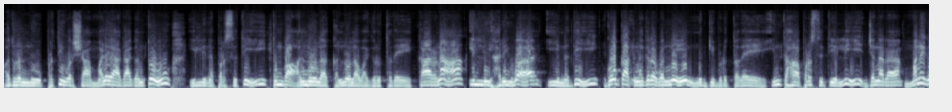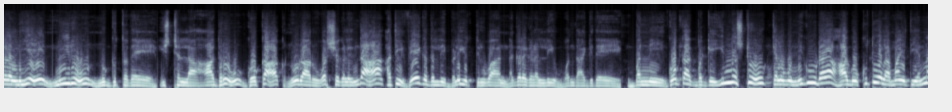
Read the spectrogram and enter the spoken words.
ಅದರಲ್ಲೂ ಪ್ರತಿ ವರ್ಷ ಮಳೆ ಆದಾಗಂತೂ ಇಲ್ಲಿನ ಪರಿಸ್ಥಿತಿ ತುಂಬಾ ಅಲ್ಲೋಲ ಕಲ್ಲೋಲವಾಗಿರುತ್ತದೆ. ಕಾರಣ ಇಲ್ಲಿ ಹರಿಯುವ ಈ ನದಿ ಗೋಕಾಕ್ ನಗರವನ್ನೇ ನುಗ್ಗಿ ಬಿಡುತ್ತದೆ ಇಂತಹ ಪರಿಸ್ಥಿತಿಯಲ್ಲಿ ಜನರ ಮನೆಗಳಲ್ಲಿಯೇ ನೀರು ನುಗ್ಗುತ್ತದೆ. ಇಷ್ಟೆಲ್ಲ ಆದರೂ ಗೋಕಾಕ್ ನೂರಾರು ವರ್ಷಗಳಿಂದ ಅತಿ ವೇಗದಲ್ಲಿ ಬೆಳೆಯುತ್ತಿರುವ ನಗರಗಳಲ್ಲಿ ಒಂದಾಗಿದೆ. ಬನ್ನಿ ಗೋಕಾಕ್ ಬಗ್ಗೆ ಇನ್ನಷ್ಟು ಕೆಲವು ನಿಗೂಢ ಹಾಗೂ ಕುತೂಹಲ ಮಾಹಿತಿಯನ್ನ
